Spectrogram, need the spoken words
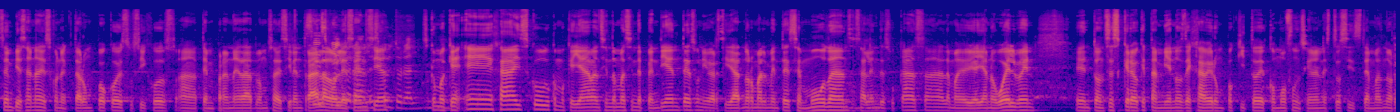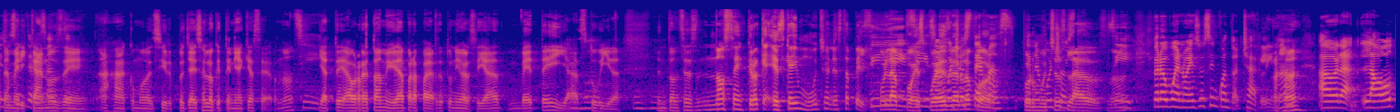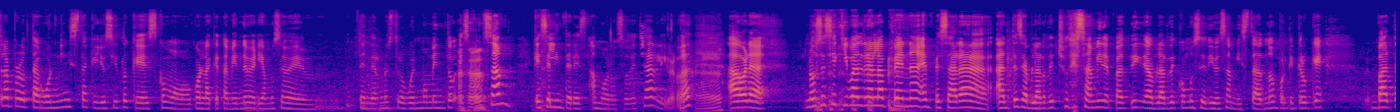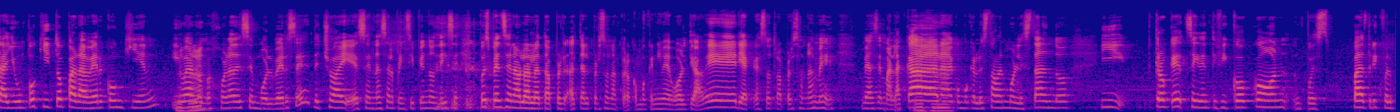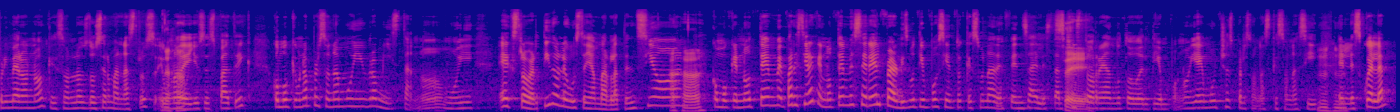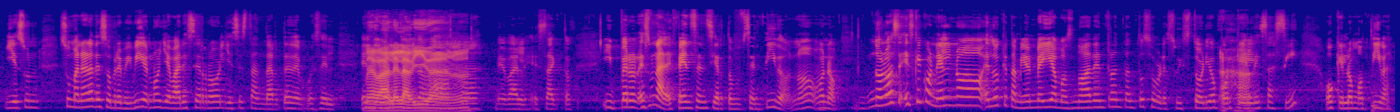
se empiezan a desconectar un poco de sus hijos a temprana edad, vamos a decir, entrada Sí, a la es cultural, es adolescencia. cultural. Es como que eh, high school, como que ya van siendo más independientes, universidad normalmente se mudan, se salen de su casa, la mayoría ya no vuelven. Entonces creo que también nos deja ver un poquito de cómo funcionan estos sistemas norteamericanos de, ajá, como decir, pues ya hice lo que tenía que hacer, ¿no? Sí. Ya te ahorré toda mi vida para pagarte tu universidad, vete y haz tu Ujú, vida. Entonces, no sé, creo que es que hay mucho en esta película, Sí, pues sí, puedes verlo por, temas, por tiene muchos, lados, ¿no? Sí, pero bueno, eso es en cuanto a Charlie, ¿no? Ajá. Ahora, la otra protagonista que yo siento que es como con la que también deberíamos eh, tener nuestro buen momento es con Sam, que es el interés amoroso de Charlie, ¿verdad? Ajá. Ahora, no sé si aquí valdría la pena empezar a, antes de hablar de hecho de Sam y de Patrick, hablar de cómo se dio esa amistad, ¿no? Porque creo que batalló un poquito para ver con quién iba a lo mejor a desenvolverse. De hecho, hay escenas al principio en donde dice, pues pensé en hablarle a tal, per- a tal persona, pero como que ni me volteó a ver y acá esta otra persona me, me hace mala cara, como que lo estaban molestando. Y creo que se identificó con, pues, Patrick fue el primero, ¿no? Que son los dos hermanastros, eh, uno de ellos es Patrick, como que una persona muy bromista, ¿no? Muy extrovertido, le gusta llamar la atención, Ajá. como que no teme, pareciera que no teme ser él, pero al mismo tiempo siento que es una defensa el estar Sí. chistorreando todo el tiempo, ¿no? Y hay muchas personas que son así en la escuela y es un, su manera de sobrevivir, ¿no? Llevar ese rol y ese estandarte de pues el... el Me vale la vida, ¿no? Me vale, exacto. Y, pero es una defensa en cierto sentido, ¿no? Bueno, no lo hace, es que con él no, es lo que también veíamos, no adentran tanto sobre su historia o por qué él es así o qué lo motiva.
